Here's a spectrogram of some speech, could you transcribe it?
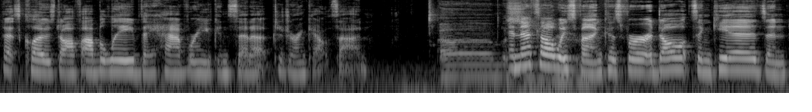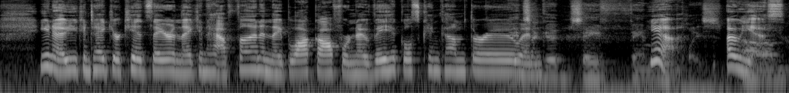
that's closed off. I believe they have where you can set up to drink outside. Um, And that's always fun because for adults and kids, and you know, you can take your kids there and they can have fun and they block off where no vehicles can come through. It's a good, safe family Yeah. place. Oh, yes. Um,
